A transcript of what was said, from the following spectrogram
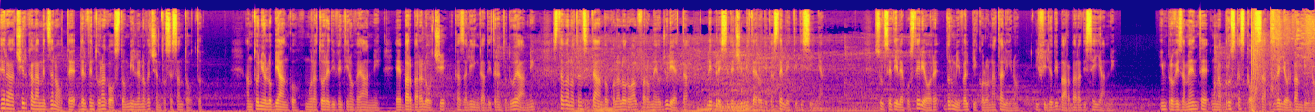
Era circa la mezzanotte del 21 agosto 1968. Antonio Lobianco, muratore di 29 anni, e Barbara Locci, casalinga di 32 anni, stavano transitando con la loro Alfa Romeo Giulietta nei pressi del cimitero di Castelletti di Signa. Sul sedile posteriore dormiva il piccolo Natalino, il figlio di Barbara di 6 anni. Improvvisamente una brusca scossa svegliò il bambino,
